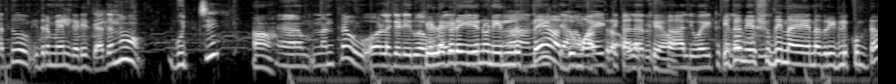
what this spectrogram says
ಅದು ಇದರ ಮೇಲ್ಗಡೆ ಇದೆ. ಅದನ್ನು ಗುಚ್ಚಿ ನಂತರ ಒಳಗಡೆ ಇರುವ ಕೆಳಗಡೆ ಏನು ನಿಲ್ಲುತ್ತೆ ಅದು ವೈಟ್ ಕಲರ್ ಖಾಲಿ ವೈಟ್ ಇದನ್ನು ಎಷ್ಟು ದಿನ ಏನಾದ್ರು ಇಡ್ಲಿಕ್ಕುಂಟಾ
